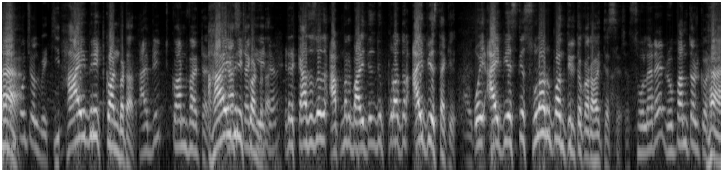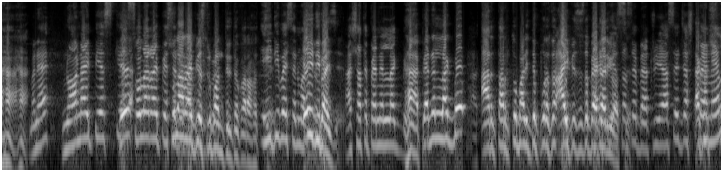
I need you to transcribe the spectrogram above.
হ্যাঁ। পাম্পও চলবে। কি? Hybrid converter hybrid converter hybrid converter এটার কাজ হচ্ছে আপনার বাড়িতে যদি পুরাতন আইপিএস থাকে ওই আইপিএস কে সোলার রূপান্তরিত করা হইতেছে। সোলারে রূপান্তর করে। হ্যাঁ হ্যাঁ হ্যাঁ। মানে নন আইপিএস কে সোলার আইপিএস সোলার আইপিএস রূপান্তরিত করা। হচ্ছে। এই ডিভাইসের এই ডিভাইসে আর সাথে প্যানেল লাগবে। হ্যাঁ প্যানেল লাগবে। আর তার তো বাড়িতে পুরাতন আইপিএস তো ব্যাটারি আছে। ব্যাটারি আছে। জাস্ট প্যানেল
